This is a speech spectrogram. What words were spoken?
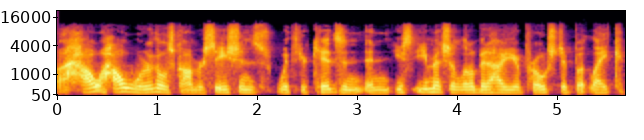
how how were those conversations with your kids? And and you, you, mentioned a little bit how you approached it but like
